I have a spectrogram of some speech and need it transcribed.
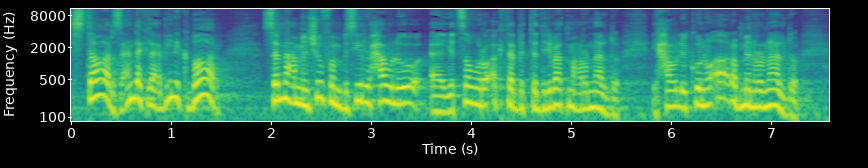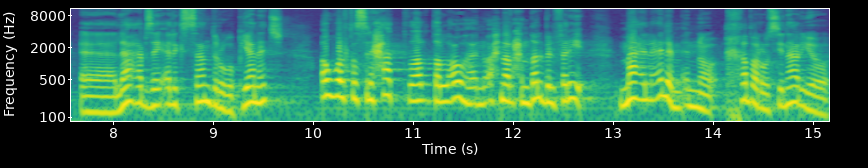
stars عندك لاعبين كبار. صرنا عم نشوفهم بصيروا يحاولوا آه، يتصوروا أكثر بالتدريبات مع رونالدو. يحاولوا يكونوا أقرب من رونالدو. آه لاعب زي أليكس ساندرو وبيانيتش أول تصريحات طلعوها إنه إحنا رح نضل بالفريق. مع العلم إنه خبروا سيناريو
